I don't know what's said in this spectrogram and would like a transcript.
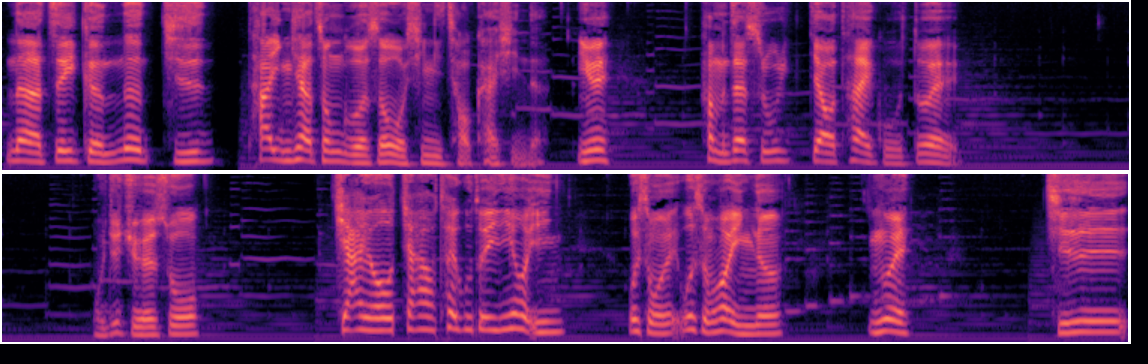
那这个那其实。他赢下中国的时候，我心里超开心的，因为他们在输掉泰国队，我就觉得说，加油加油，泰国队一定要赢！为什么为什么会赢呢？因为其实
